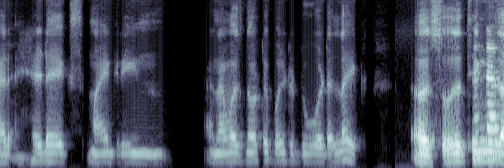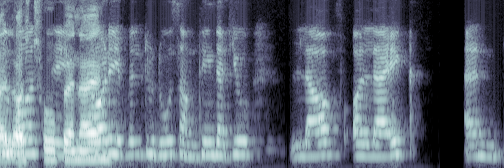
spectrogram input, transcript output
had Mm. headaches migraine and i was not able to do what i like uh, so the thing is i lost hope and i not able to do something that you love or like. And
